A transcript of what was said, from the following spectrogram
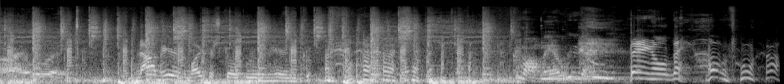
All right, we're ready. Now I'm here in the microscope room here in the Come on, man. Dang old dang oh, old.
